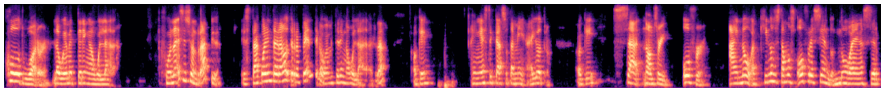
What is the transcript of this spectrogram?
cold water. La voy a meter en agua helada. Fue una decisión rápida. Está a 40 grados de repente, lo voy a meter en agua ¿verdad? Ok. En este caso también hay otro. Ok. Sad. No, I'm sorry. Offer. I know. Aquí nos estamos ofreciendo. No vayan a ser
